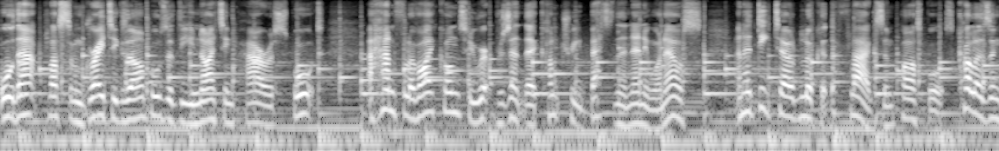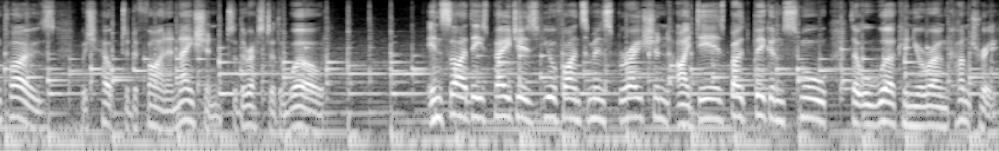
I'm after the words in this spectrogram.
All that, plus some great examples of the uniting power of sport, a handful of icons who represent their country better than anyone else, and a detailed look at the flags and passports, colours and clothes which help to define a nation to the rest of the world. Inside these pages, you'll find some inspiration, ideas, both big and small, that will work in your own country.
